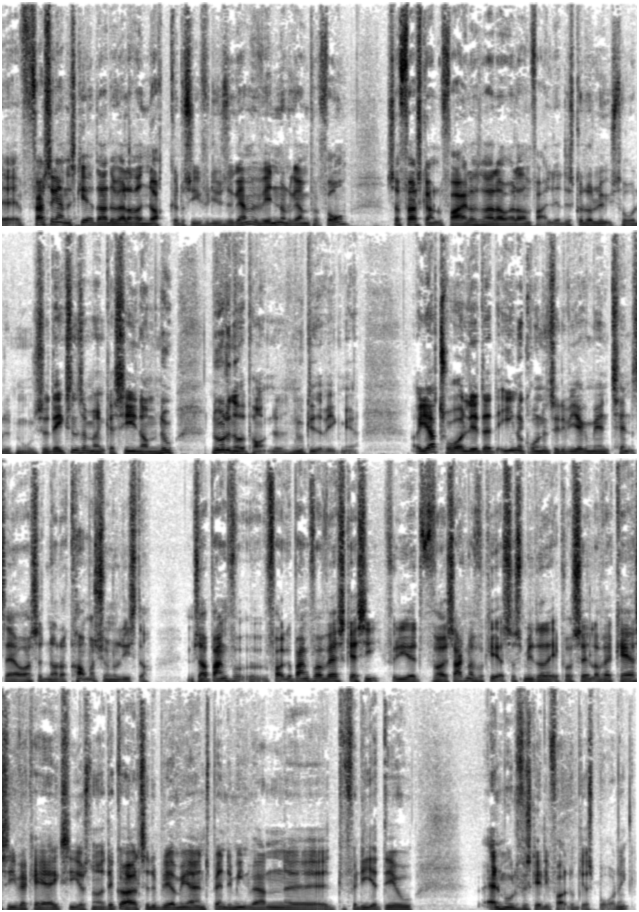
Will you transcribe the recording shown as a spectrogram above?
øh, første gang det sker, der er det jo allerede nok, kan du sige. Fordi hvis du gerne vil vinde, og du gerne vil performe, så første gang du fejler, så er der jo allerede en fejl. Det skal du løse hurtigt muligt. Så det er ikke sådan, at man kan sige, at nu, nu er det noget på nu gider vi ikke mere. Og jeg tror lidt, at en af grundene til, at det virker mere intens, er også, at når der kommer journalister, så er bange for, folk er bange for, hvad skal jeg sige? Fordi at for at sagt noget forkert, så smitter det af på os selv, og hvad kan jeg sige, hvad kan jeg ikke sige og sådan noget. Det gør altid, at det bliver mere anspændt i min verden, øh, fordi at det er jo alle mulige forskellige folk, der bliver spurgt. Ikke?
